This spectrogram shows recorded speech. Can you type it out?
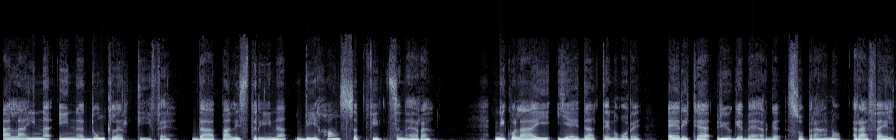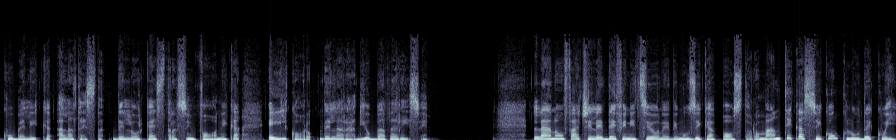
Allein in Dunkler Tiefe, da Palestrina di Hans Pfitzner. Nikolai Jeda, tenore, Erika Rügeberg, soprano, Rafael Kubelik alla testa dell'orchestra sinfonica e il coro della radio bavarese. La non facile definizione di musica post-romantica si conclude qui.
